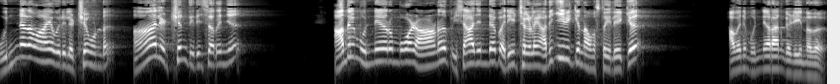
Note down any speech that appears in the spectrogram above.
ഉന്നതമായ ഒരു ലക്ഷ്യമുണ്ട്. ആ ലക്ഷ്യം തിരിച്ചറിഞ്ഞ് അതിൽ മുന്നേറുമ്പോഴാണ് പിശാചിന്റെ പരീക്ഷകളെ അതിജീവിക്കുന്ന അവസ്ഥയിലേക്ക് അവന് മുന്നേറാൻ കഴിയുന്നത്.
